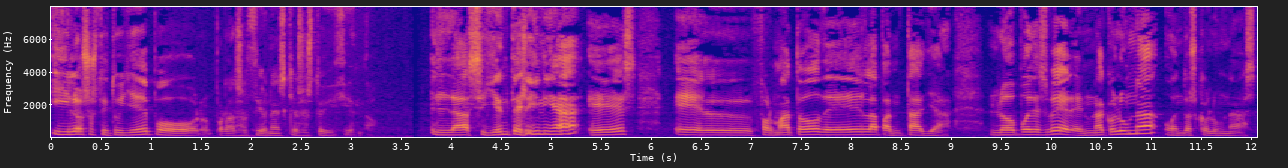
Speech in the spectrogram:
y lo sustituye por, por las opciones que os estoy diciendo. La siguiente línea es el formato de la pantalla. Lo puedes ver en una columna o en dos columnas.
